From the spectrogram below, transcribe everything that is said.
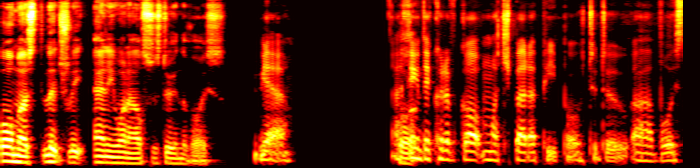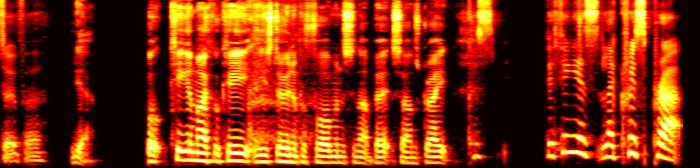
almost literally anyone else was doing the voice. Yeah. I think they could have got much better people to do uh, voiceover. Yeah, but Keegan Michael Key, he's doing a performance in that bit. Sounds great. Because the thing is, like Chris Pratt,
